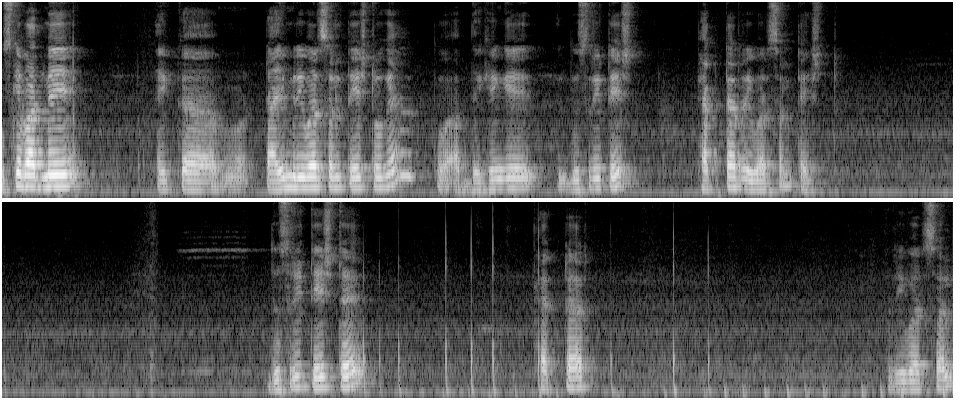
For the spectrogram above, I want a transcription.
उसके बाद में एक टाइम रिवर्सल टेस्ट हो गया तो अब देखेंगे दूसरी टेस्ट फैक्टर रिवर्सल टेस्ट दूसरी टेस्ट है factor reversal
